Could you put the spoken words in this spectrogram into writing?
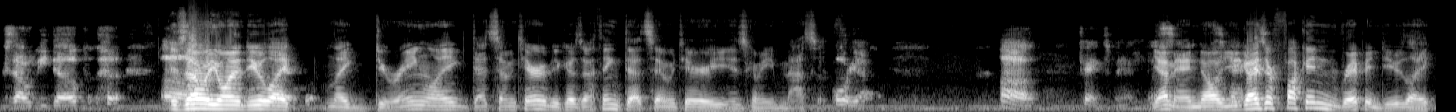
Cause that would be dope. Is that um, what you want to do, like, like during like Debt Cemetery? Because I think Debt Cemetery is gonna be massive. Oh yeah. Oh, thanks, man. Yeah, man. No, you guys are fucking ripping, dude. Like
